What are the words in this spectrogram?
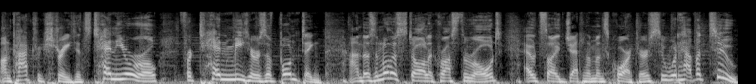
On Patrick Street. It's 10 euro for 10 metres of bunting. And there's another stall across the road outside Gentlemen's Quarters who would have it too.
